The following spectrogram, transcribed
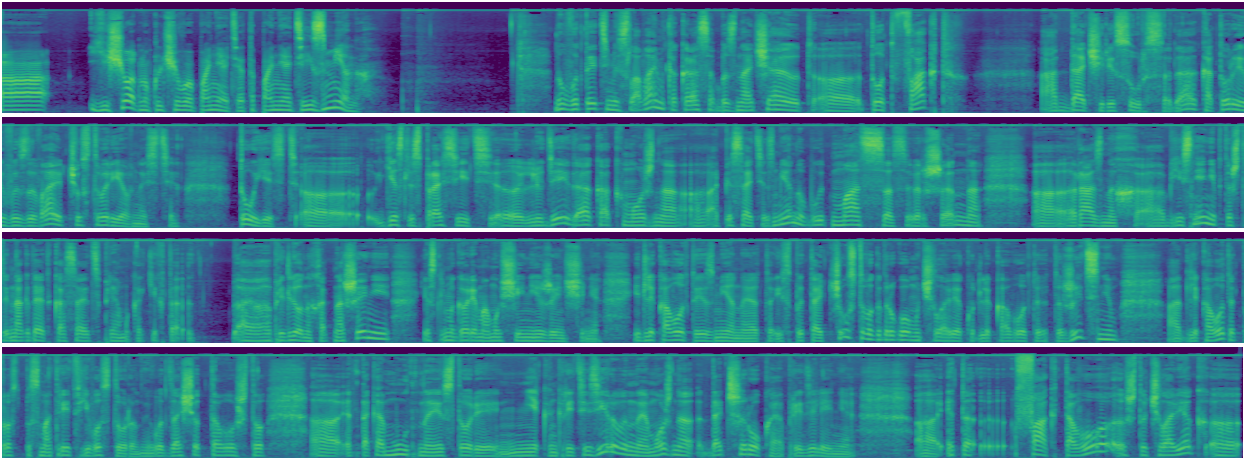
А еще одно ключевое понятие – это понятие измена. Ну, вот этими словами как раз обозначают э, тот факт отдачи ресурса, да, который вызывает чувство ревности. То есть, э, если спросить э, людей, да, как можно э, описать измену, будет масса совершенно разных объяснений, потому что иногда это касается прямо каких-то Э, определенных отношений, если мы говорим о мужчине и женщине. И для кого-то измена – это испытать чувства к другому человеку, для кого-то это жить с ним, а для кого-то это просто посмотреть в его сторону. И вот за счет того, что э, это такая мутная история, не конкретизированная, можно дать широкое определение. Э, это факт того, что человек э,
